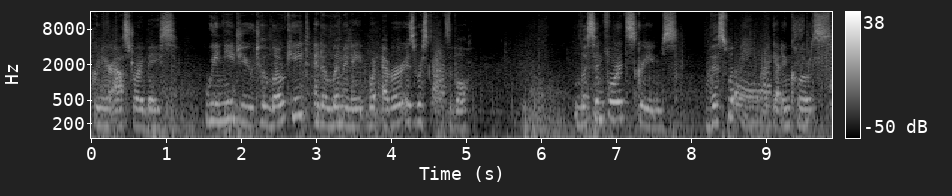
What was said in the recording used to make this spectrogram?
Grenier asteroid base. We need you to locate and eliminate whatever is responsible. Listen for its screams. This will be getting close.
